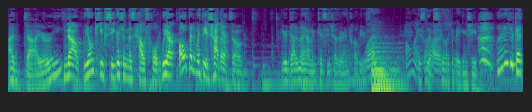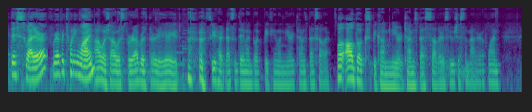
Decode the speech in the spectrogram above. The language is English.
A diary? No, we don't keep secrets in this household. We are open with each other. So, your dad and I haven't kissed each other in 12 years. What? Oh my His gosh. lips feel like a baking sheet. Where did you get this sweater? Forever 21? I wish I was forever 38. Sweetheart, that's the day my book became a New York Times bestseller. Well, all books become New York Times bestsellers. It was just a matter of when.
